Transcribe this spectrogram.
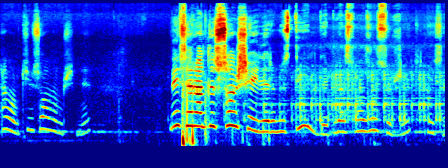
Tamam kimse olmamış yine. Neyse herhalde son şeylerimiz değildi. Biraz fazla sürecek. Neyse.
